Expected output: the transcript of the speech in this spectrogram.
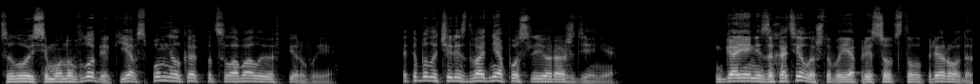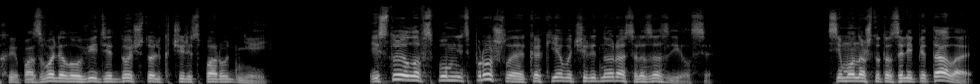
Целуя Симону в лобик, я вспомнил, как поцеловал ее впервые. Это было через два дня после ее рождения. Гая не захотела, чтобы я присутствовал при родах, и позволила увидеть дочь только через пару дней. И стоило вспомнить прошлое, как я в очередной раз разозлился. Симона что-то залепетала,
